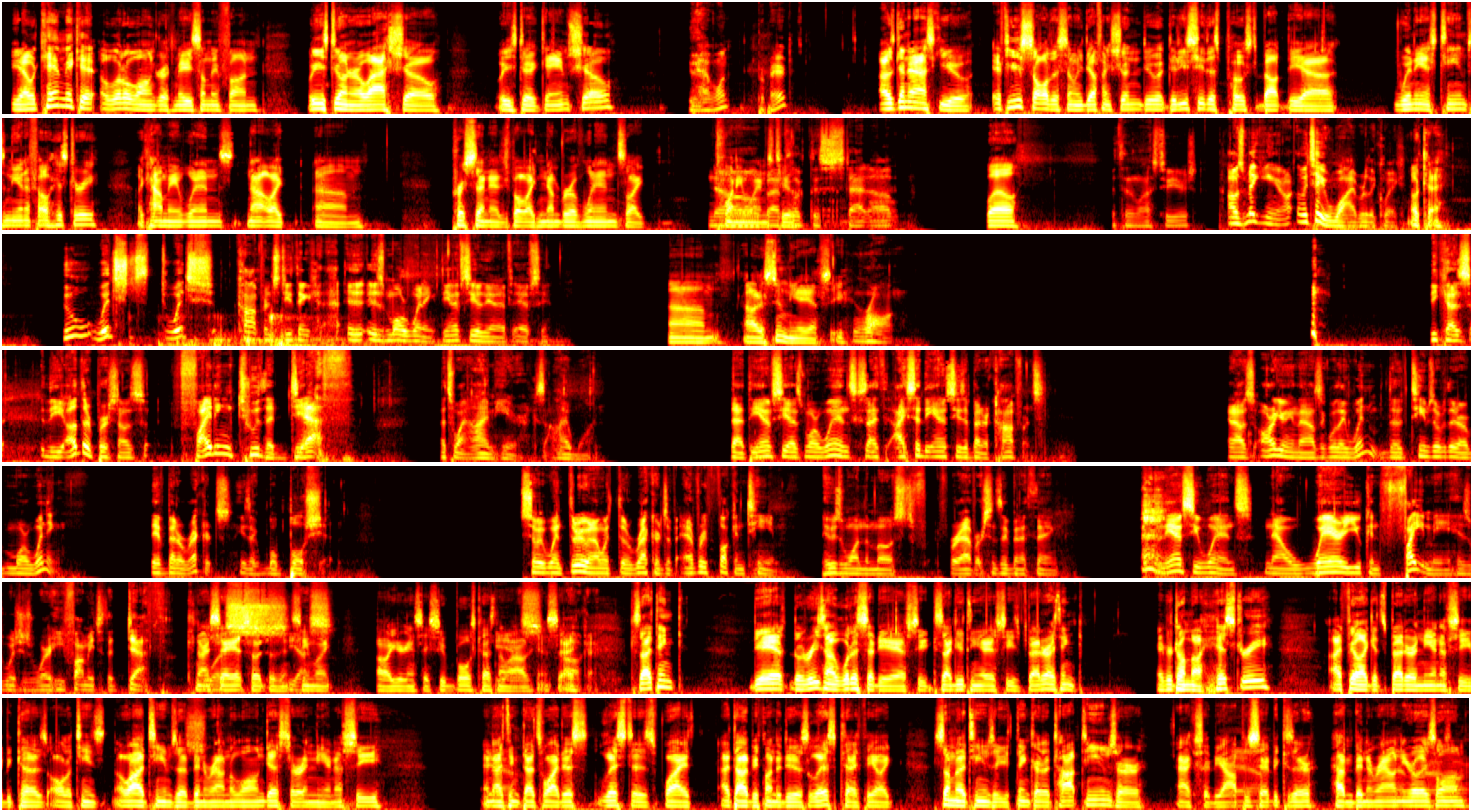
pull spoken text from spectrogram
Yeah, we can make it a little longer with maybe something fun. We used to do on our last show. We used to do a game show. You have one prepared? I was gonna ask you if you saw this, and we definitely shouldn't do it. Did you see this post about the uh, winningest teams in the NFL history? Like how many wins? Not like um, percentage, but like number of wins. Like, No, 20 wins, I've too. looked this stat up well, within the last two years. I was making. Let me tell you why, really quick. okay. Who? Which? Which conference do you think is more winning, the NFC or the AFC? Um, I would assume the AFC. Wrong. because the other person I was fighting to the death. That's why I'm here because I won. That the NFC has more wins because I th- I said the NFC is a better conference. And I was arguing that I was like, well, they win. The teams over there are more winning. They have better records. He's like, well, bullshit. So we went through and I went through the records of every fucking team who's won the most f- forever since they've been a thing. And the NFC wins. Now, where you can fight me is which is where he fought me to the death. Can I say it so it doesn't seem like oh you're gonna say Super Bowls? Because that's not what I was gonna say. Oh, okay. Because I think the AF, the reason I would have said the AFC because I do think the AFC is better. I think if you're talking about history, I feel like it's better in the NFC because all the teams, a lot of teams that have been around the longest are in the NFC, and I think that's why this list is why I thought it'd be fun to do this list because I feel like some of the teams that you think are the top teams are actually the opposite Yeah. because they haven't been around nearly as long.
